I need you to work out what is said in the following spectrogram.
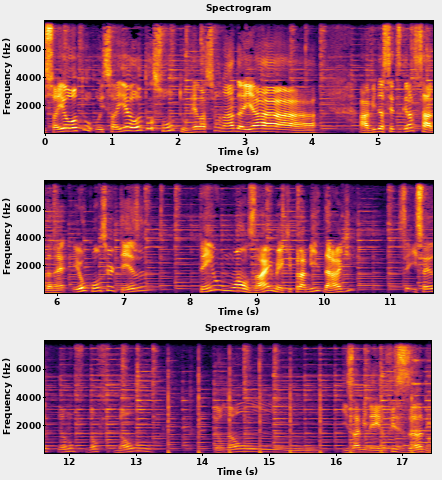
Isso aí é outro, isso aí é outro assunto relacionado aí a a vida ser desgraçada, né? Eu com certeza tenho um Alzheimer que para minha idade isso aí eu não não não eu não examinei, não fiz exame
